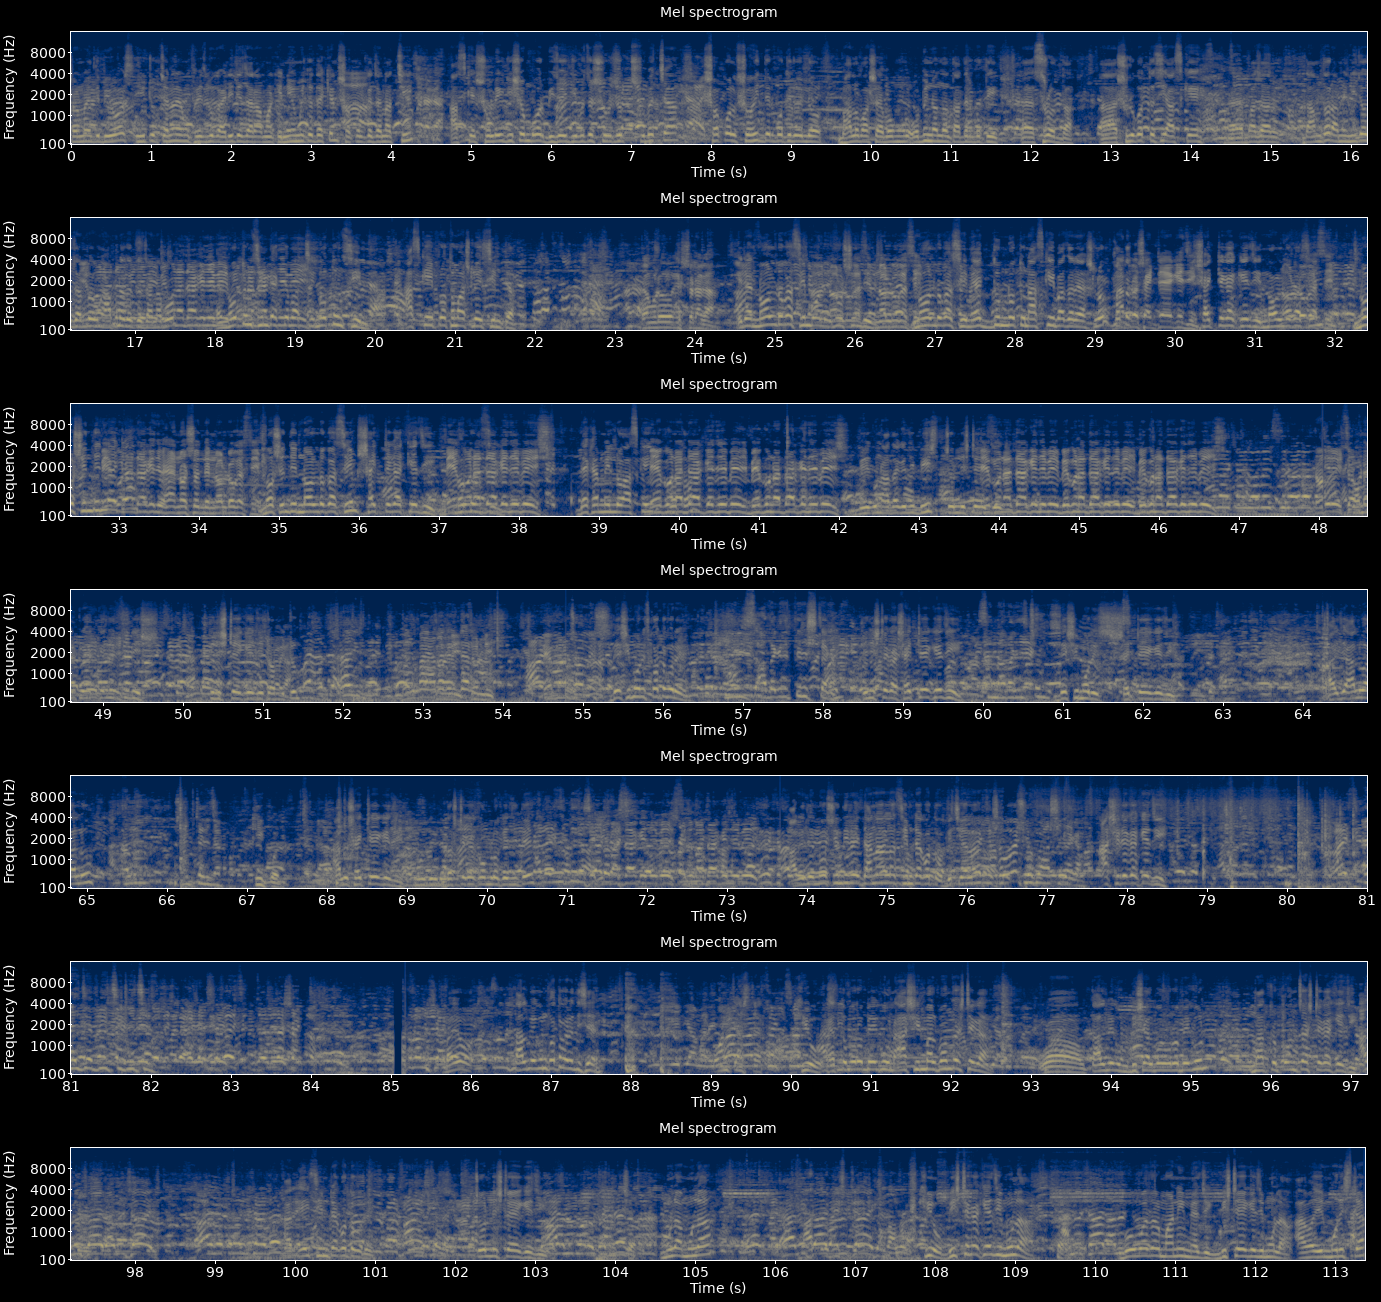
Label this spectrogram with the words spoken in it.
সম্মানিত viewers YouTube channel এবং Facebook আইডিতে যারা আমাকে নিয়মিত দেখেন, সকলকে জানাচ্ছি আজকে ষোলোই ডিসেম্বর বিজয় দিবসের শুভেচ্ছা। সকল শহীদদের প্রতি রইল ভালোবাসা এবং অভিনন্দন, তাদের প্রতি শ্রদ্ধা। শুরু করতেছি আজকে বাজার দাম দর। আমি নিজেও জানব এবং আপনাদেরকে জানাব। নতুন সিম দেখতে পাচ্ছি, নতুন সিম আজকেই প্রথম আসলো এই সিমটা টমেটো একশো টাকা। এটা নলডোকা সিম বলে নলডোকা নলডোকা সিম। নলডোকা সিম। একদম নতুন আজকেই বাজারে আসলো। মাত্র ষাট টাকা কেজি। ষাট টাকা কেজি নলডোকা সিম। নরসিংদীর না এটা? হ্যাঁ নলডোকা সিম। নরসিংদীর নলডোকা সিম ষাট টাকা কেজি। বেগুন আধা কেজি বিশ। দেখা মিললো আজকে বেগুন আধা কেজি বিশ বেগুন আধা কেজি বিশ। বেগুন আধা কেজি বিশ চল্লিশ টাকা বেগুন কেজি আধা কেজি বিশ বেগুন আধা কেজি বিশ বেগুন আধা কেজি বিশ। টমেটো এক কেজি তিরিশ তিরিশ টাকা কেজি টমেটো। চল্লিশ দেশি মরিচ কত করে? আধা কেজি তিরিশ টাকা। তিরিশ টাকা ষাট টাকা কেজি। দেশি মরিচ ষাট টাকা কেজি। আর এই যে আলু আলু? আলু কি করে? আলু ষাট টাকা কেজি দশ টাকা কমলো কেজিতে। আর এই যে নরসিংদীর এই দানাওয়ালা সিমটা কত? বিচিয়ালা? আশি টাকা আশি টাকা কেজি। এই যে বিচি বিচি। ভাইও তাল বেগুন কত করে দিছে? পঞ্চাশ টাকা। এত বড় বেগুন আশির মাল পঞ্চাশ টাকা। ওয়াও তাল বেগুন, বিশাল বড় বড় বেগুন, মাত্র পঞ্চাশ টাকা কেজি। আর এই সিমটা কত করে? চল্লিশ টাকা কেজি। আচ্ছা মূলা মূলা? কিউ বিশ টাকা কেজি মূলা? বউবাজার মানি ম্যাজিক, বিশ টাকা কেজি মূলা। আর এই মরিচটা?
